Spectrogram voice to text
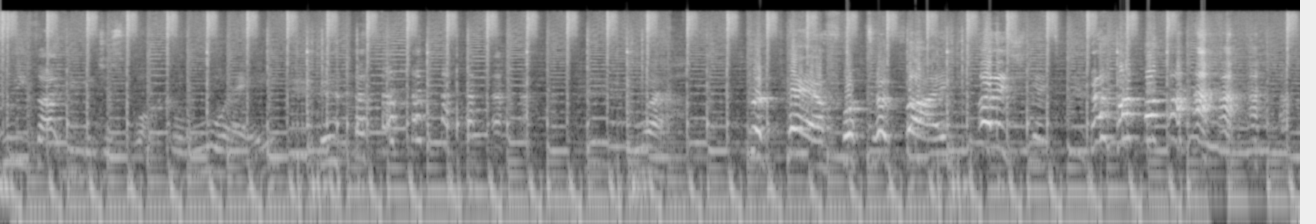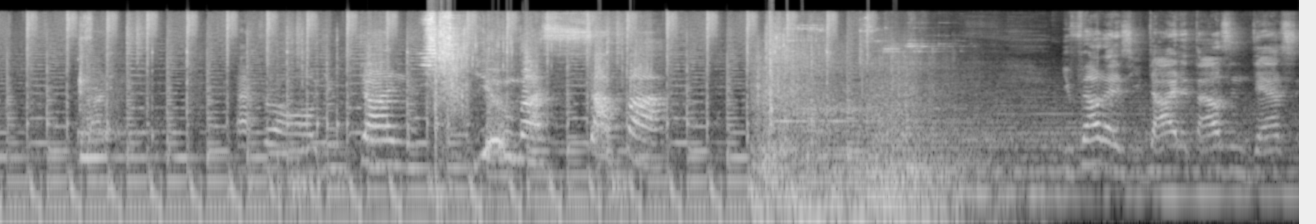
truly thought you could just walk away? well, prepare for divine punishment. After all you've done, you must suffer. You felt as you died a thousand deaths,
